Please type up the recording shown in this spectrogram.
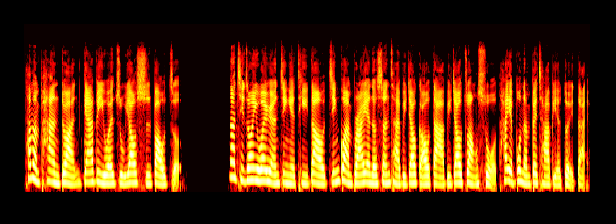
他们判断 Gabby 为主要施暴者。那其中一位员警也提到，尽管 Brian 的身材比较高大、比较壮硕，他也不能被差别对待。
